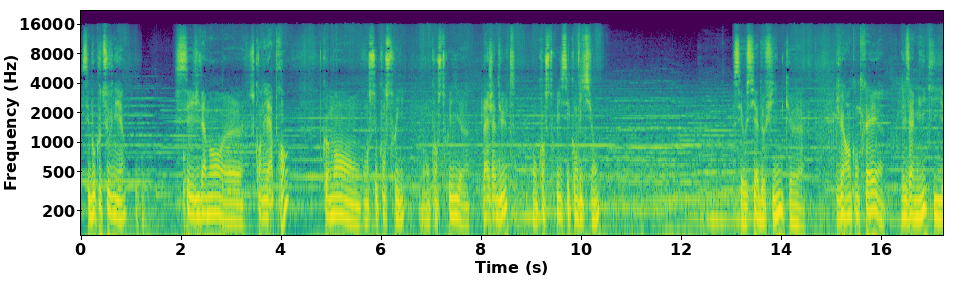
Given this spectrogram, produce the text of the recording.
c'est beaucoup de souvenirs. C'est évidemment ce qu'on y apprend, comment on, se construit. On construit l'âge adulte, on construit ses convictions. C'est aussi à Dauphine que je vais rencontrer des amis qui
